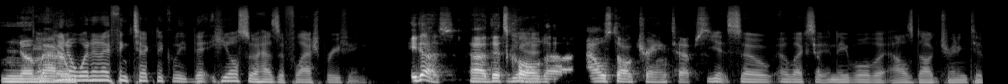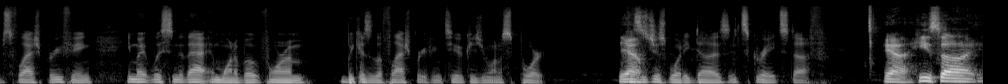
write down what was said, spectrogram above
no matter you know what, and I think technically that he also has a flash briefing. He does. Uh, that's yeah. called uh, Al's Dog Training Tips. Yeah. So Alexa, enable the Al's Dog Training Tips flash briefing. You might listen to that and want to vote for him because of the flash briefing too, because you want to support. Yeah, this is just what he does. It's great stuff. Yeah, he's uh,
